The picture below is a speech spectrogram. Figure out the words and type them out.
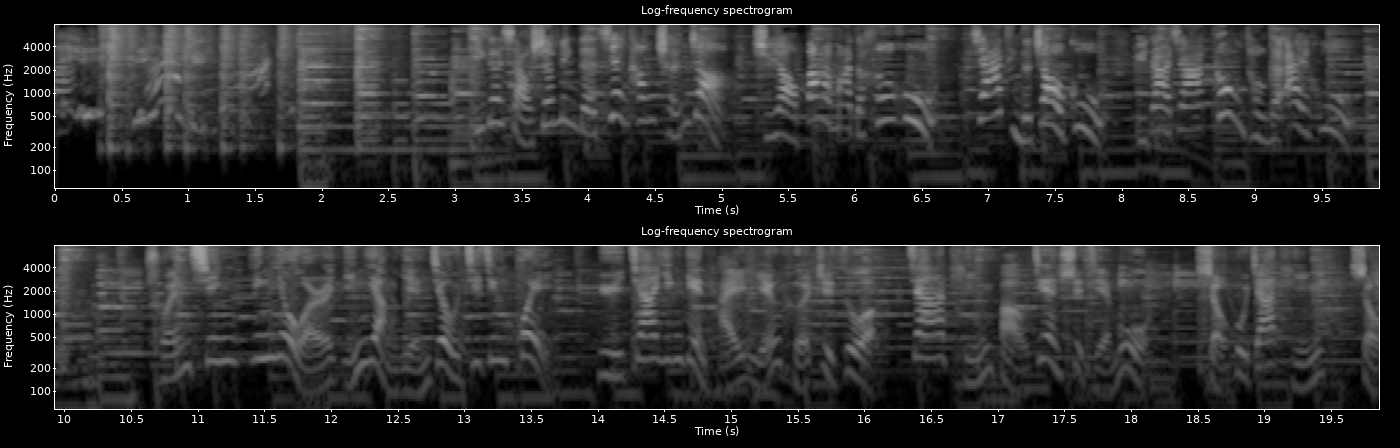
一个小生命的健康成长，需要爸妈的呵护、家庭的照顾与大家共同的爱护。纯青婴幼儿营养研究基金会与佳音电台联合制作家庭保健室节目，守护家庭，守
